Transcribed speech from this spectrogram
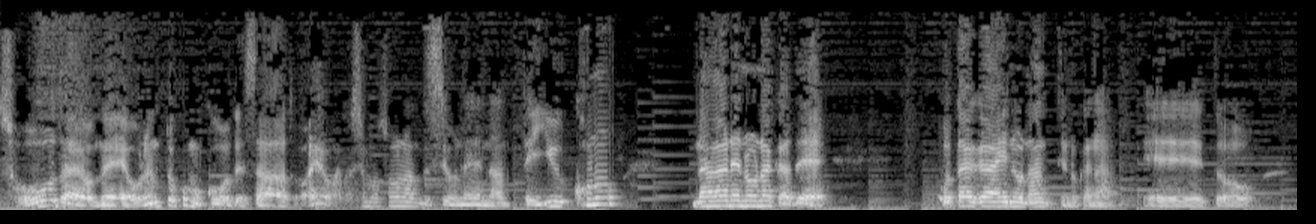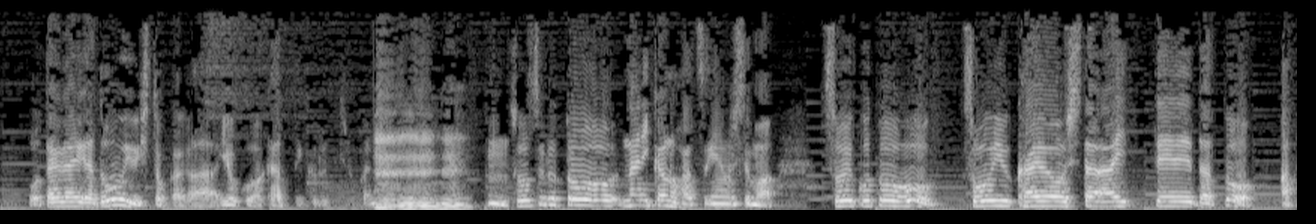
そうだよね、俺んとこもこうでさ、とか、え、私もそうなんですよね、なんていう、この流れの中で、お互いの、なんていうのかな、えっ、と、お互いがどういう人かがよく分かってくるっていうのかね。うんうんうん。うん、そうすると何かの発言をしても、そういうことを、そういう会話をした相手だと、あ、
